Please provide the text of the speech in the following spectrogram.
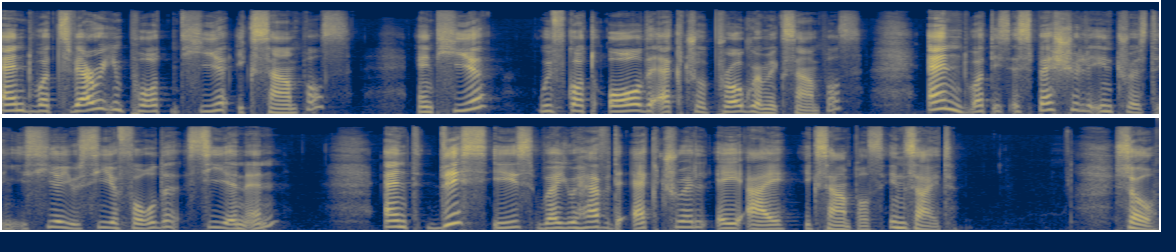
And what's very important here, examples. And here we've got all the actual program examples. And what is especially interesting is here you see a folder CNN. And this is where you have the actual AI examples inside. So,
